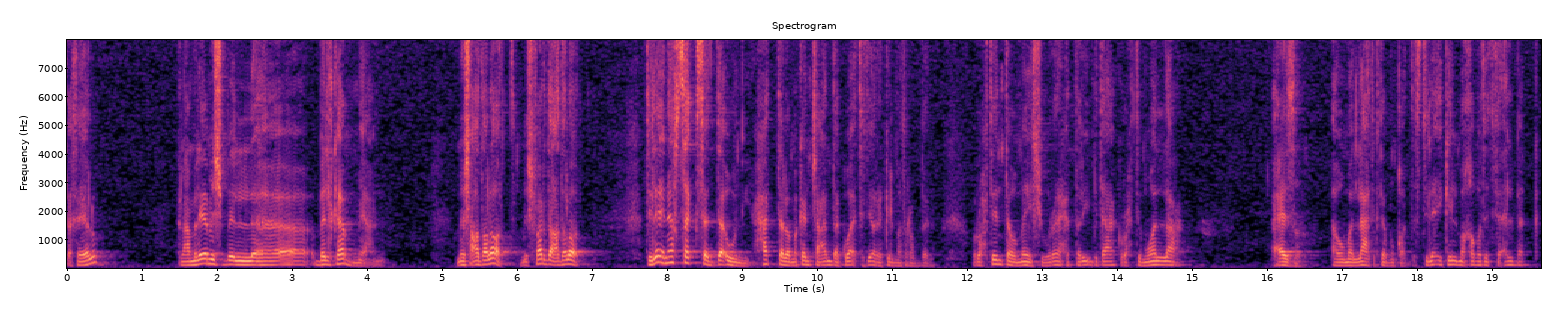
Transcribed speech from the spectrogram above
تخيلوا؟ العملية مش بال بالكم يعني. مش عضلات مش فرد عضلات. تلاقي نفسك صدقوني حتى لو ما كانش عندك وقت تقرا كلمة ربنا. رحت انت وماشي ورايح الطريق بتاعك رحت مولع عظة أو ملعت كتاب مقدس. تلاقي كلمة خبطت في قلبك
